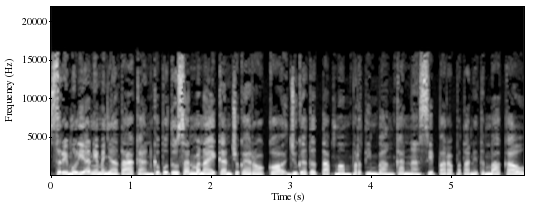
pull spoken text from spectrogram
Sri Mulyani menyatakan keputusan menaikkan cukai rokok juga tetap mempertimbangkan nasib para petani tembakau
